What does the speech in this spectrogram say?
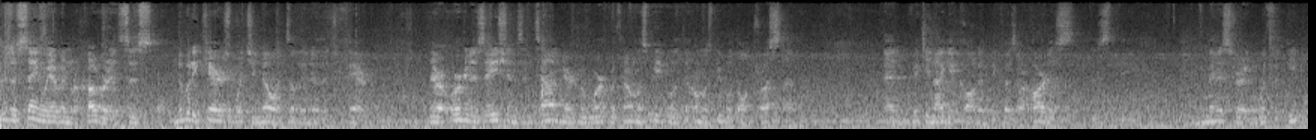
There's a saying we have in recovery. It says, nobody cares what you know until they know that you care. There are organizations in town here who work with homeless people that the homeless people don't trust them. And Vicki and I get called in because our heart is, is the ministering with the people,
